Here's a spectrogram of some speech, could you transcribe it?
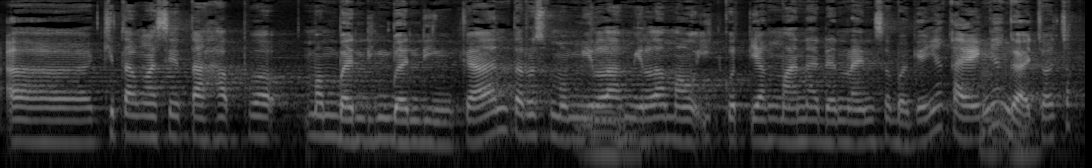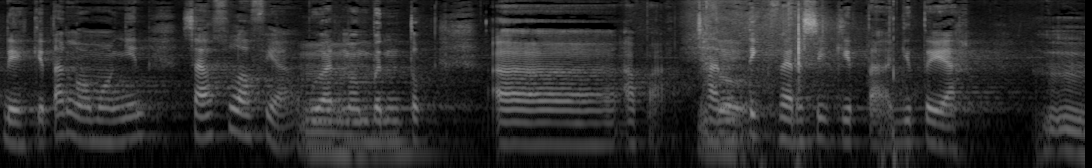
eh, kita masih tahap membanding-bandingkan, terus memilah-milah mau ikut yang mana dan lain sebagainya, kayaknya nggak cocok deh kita ngomongin self love ya, buat membentuk eh, apa cantik versi kita gitu ya. Mm-mm.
